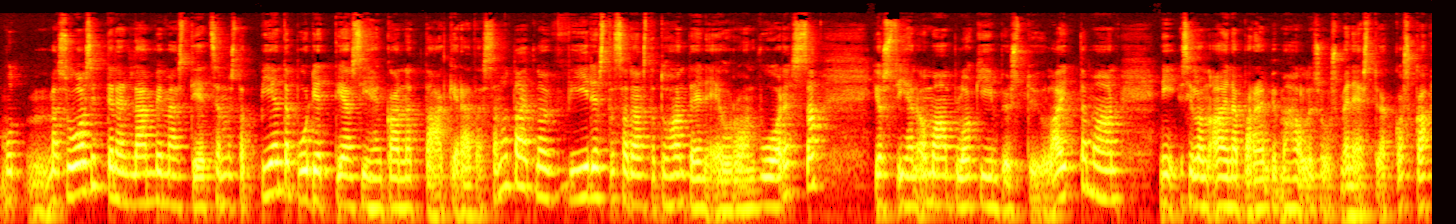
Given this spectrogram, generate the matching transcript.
mutta mä suosittelen lämpimästi, että semmoista pientä budjettia siihen kannattaa kerätä. Sanotaan, että noin 500 000 euroon vuodessa – jos siihen omaan blogiin pystyy laittamaan, niin silloin aina parempi mahdollisuus menestyä, koska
